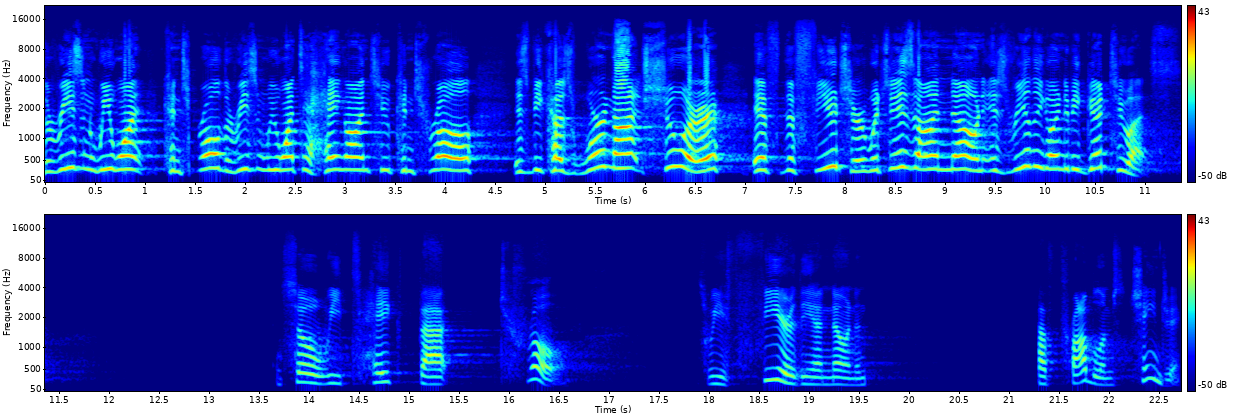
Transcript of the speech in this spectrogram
The reason we want control, the reason we want to hang on to control is because we're not sure if the future, which is unknown, is really going to be good to us. And so we take back control. So we fear the unknown. And have problems changing.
